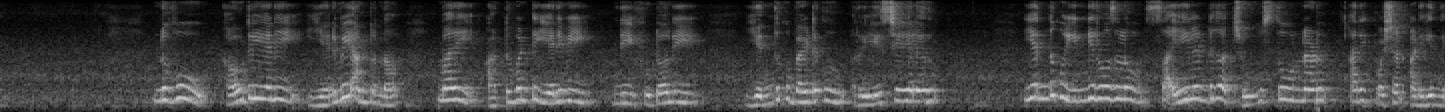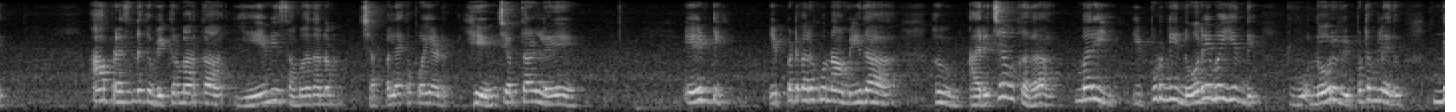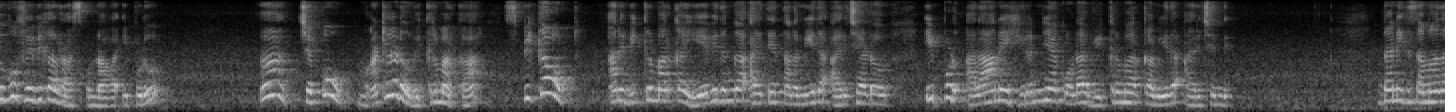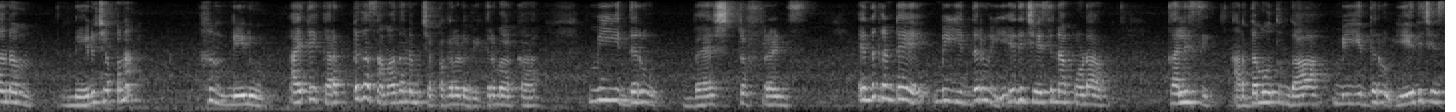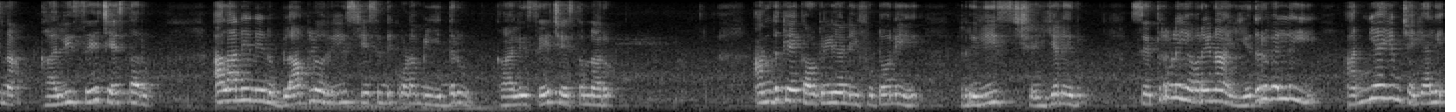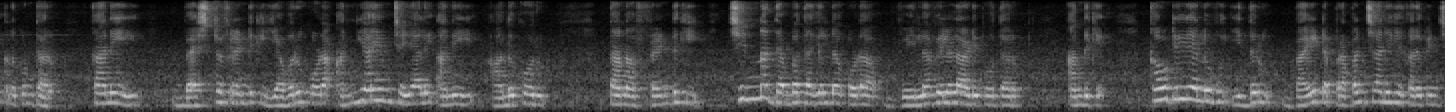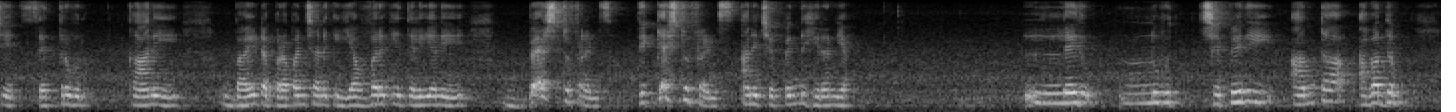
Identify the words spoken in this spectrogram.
నువ్వు కౌటిల్యని ఎనిమి అంటున్నావు. మరి అటువంటి ఎనిమి నీ ఫోటోని ఎందుకు బయటకు రిలీజ్ చేయలేదు? ఎందుకు ఇన్ని రోజులు సైలెంట్గా చూస్తూ ఉన్నాడు? అని క్వశ్చన్ అడిగింది. ఆ ప్రశ్నకు విక్రమార్క ఏమీ సమాధానం చెప్పలేకపోయాడు. ఏం చెప్తాడులే ఏంటి? ఇప్పటి వరకు నా మీద అరిచావు కదా? మరి ఇప్పుడు నీ నోరేమయ్యింది? నోరు విప్పటం లేదు. నువ్వు ఫెవికాల్ రాసుకున్నావా ఇప్పుడు? చెప్పు మాట్లాడు విక్రమార్క. Speak out! అని విక్రమార్క ఏ విధంగా అయితే తన మీద అరిచాడో ఇప్పుడు అలానే హిరణ్య కూడా విక్రమార్క మీద అరిచింది. దానికి సమాధానం నేను చెప్పనా? నేను. అయితే కరెక్ట్గా సమాధానం చెప్పగలను విక్రమార్క. మీ ఇద్దరు బెస్ట్ ఫ్రెండ్స్. ఎందుకంటే మీ ఇద్దరు ఏది చేసినా కూడా కలిసి అర్థమవుతుందా? మీ ఇద్దరు ఏది చేసినా కలిసే చేస్తారు. అలానే నేను బ్లాగ్లో రిలీజ్ చేసింది కూడా మీ ఇద్దరు కలిసే చేస్తున్నారు. అందుకే కౌటిల్య నీ ఫోటోని రిలీజ్ చెయ్యలేదు. శత్రువులు ఎవరైనా ఎదురు వెళ్ళి అన్యాయం చేయాలి అనుకుంటారు. కానీ బెస్ట్ ఫ్రెండ్కి ఎవరు కూడా అన్యాయం చేయాలి అని అనుకోరు. తన ఫ్రెండ్కి చిన్న దెబ్బ తగిలినా కూడా విలవిలలాడిపోతారు. అందుకే కౌటిల్య నువ్వు ఇద్దరు బయట ప్రపంచానికి కనిపించే శత్రువులు. కానీ బయట ప్రపంచానికి ఎవ్వరికీ తెలియని బెస్ట్ ఫ్రెండ్స్ థికెస్ట్ ఫ్రెండ్స్ అని చెప్పింది హిరణ్య. లేదు నువ్వు చెప్పేది అంతా అబద్ధం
